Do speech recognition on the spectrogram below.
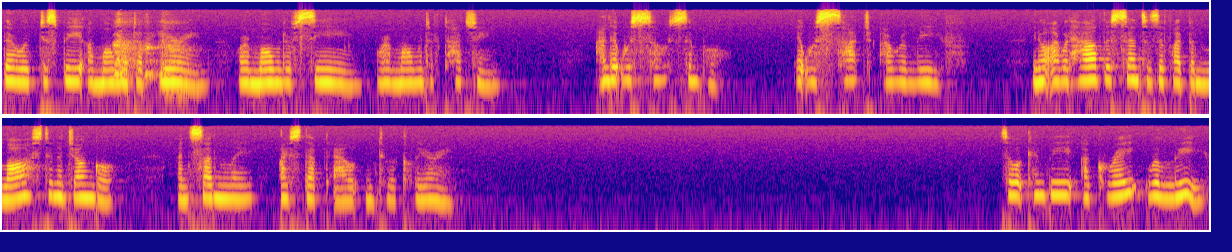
there would just be a moment of hearing or a moment of seeing or a moment of touching. And it was so simple. It was such a relief. You know, I would have this sense as if I'd been lost in a jungle and suddenly I stepped out into a clearing. So it can be a great relief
